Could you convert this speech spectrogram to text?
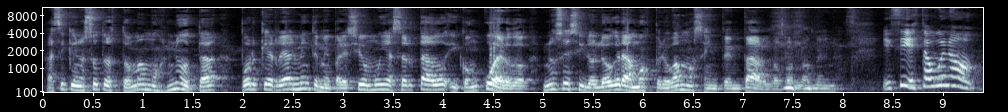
Así que nosotros tomamos nota porque realmente me pareció muy acertado y concuerdo. No sé si lo logramos, pero vamos a intentarlo por lo menos. y sí, está bueno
